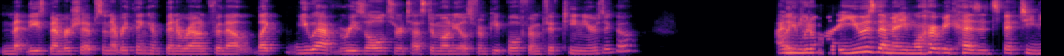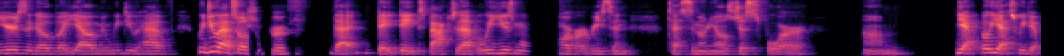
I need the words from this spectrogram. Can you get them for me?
met these memberships and everything have been around for that. Like you have results or testimonials from people from 15 years ago. I like, mean, we don't really use them anymore because it's 15 years ago. But yeah, I mean, we do have we do have social proof that date dates back to that, but we use more, more of our recent testimonials just for, um, yeah. But yes, we do.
